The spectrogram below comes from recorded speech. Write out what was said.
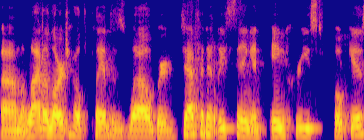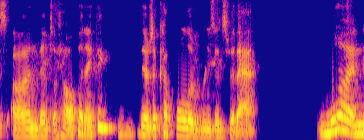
um, a lot of large health plans as well. We're definitely seeing an increased focus on mental health, and I think there's a couple of reasons for that. One,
